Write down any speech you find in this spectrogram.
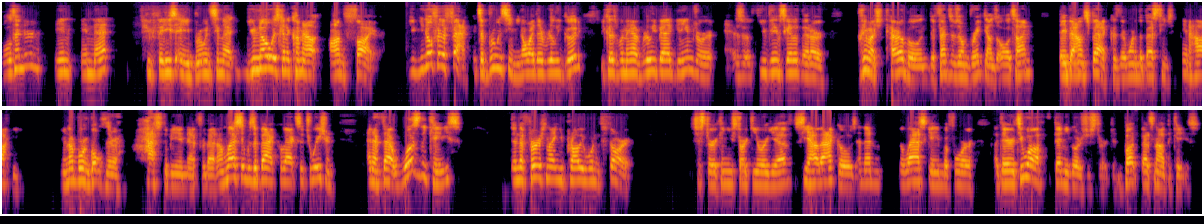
goaltender in in net to face a Bruins team that you know is going to come out on fire? You, you know for the fact it's a Bruins team. You know why they're really good? Because when they have really bad games or a few games together that are pretty much terrible and defensive zone breakdowns all the time, they bounce back because they're one of the best teams in hockey. Your number one goaltender has to be in net for that, unless it was a back to back situation. And if that was the case, then the first night you probably wouldn't start. Shesterkin, you start Georgiev, see how that goes, and then the last game before a day or two off, then you go to Shesterkin. But that's not the case.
